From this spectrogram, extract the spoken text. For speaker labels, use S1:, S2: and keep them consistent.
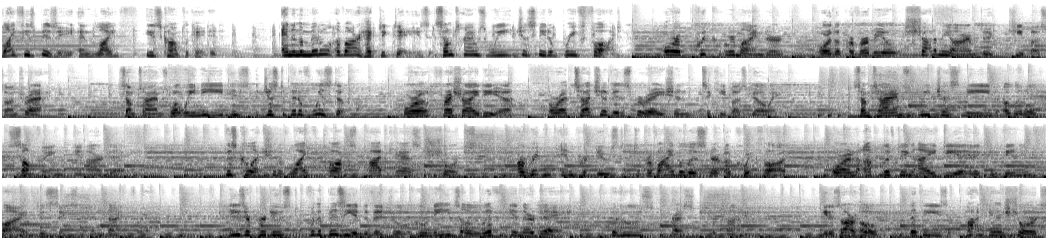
S1: Life is busy and life is complicated. And in the middle of our hectic days, sometimes we just need a brief thought, or a quick reminder, or the proverbial shot in the arm to keep us on track. Sometimes what we need is just a bit of wisdom, or a fresh idea, or a touch of inspiration to keep us going. Sometimes we just need a little something in our day. This collection of Life Talks podcast shorts are written and produced to provide the listener a quick thought or an uplifting idea in a convenient five to six minute time frame. These are produced for the busy individual who needs a lift in their day, but who's pressed for time. It is our hope that these podcast shorts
